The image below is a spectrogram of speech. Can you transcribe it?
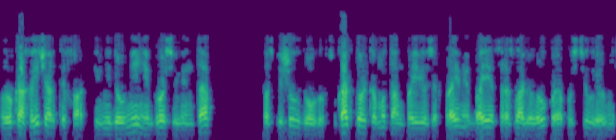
в руках Рича артефакт и в недоумении, бросив винта, поспешил к Долговцу. Как только мутант появился в проеме, боец расслабил руку и опустил ее вниз.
